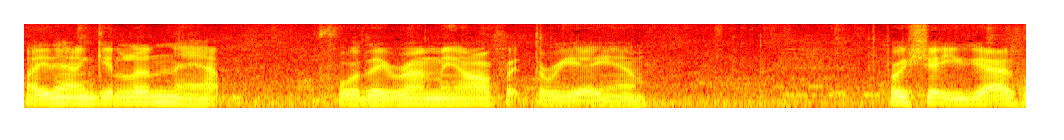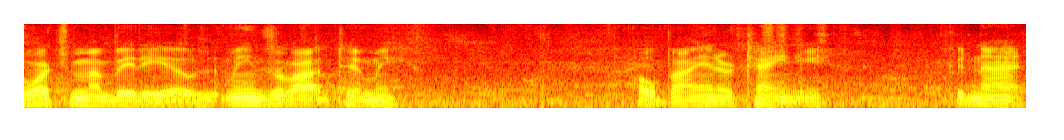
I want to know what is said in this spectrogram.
Lay down and get a little nap before they run me off at 3 a.m. Appreciate you guys watching my videos. It means a lot to me. Hope I entertain you. Good night.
